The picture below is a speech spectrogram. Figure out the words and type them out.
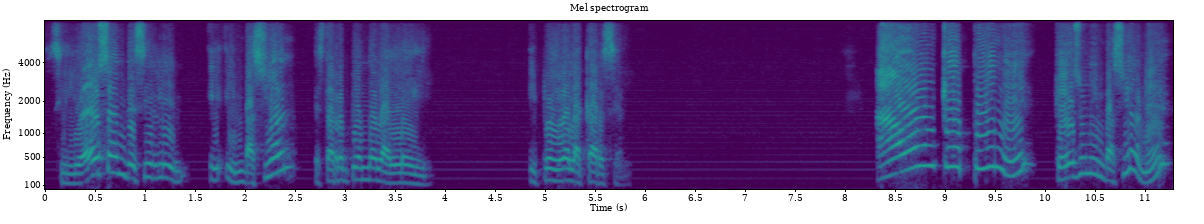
si le osan decirle invasión, está rompiendo la ley y puede ir a la cárcel. Aunque opine que es una invasión, ¿eh?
